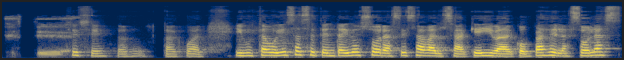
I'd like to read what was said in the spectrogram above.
Este... Sí, sí, tal cual. Y Gustavo, ¿y esas 72 horas, esa balsa que iba al compás de las olas,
